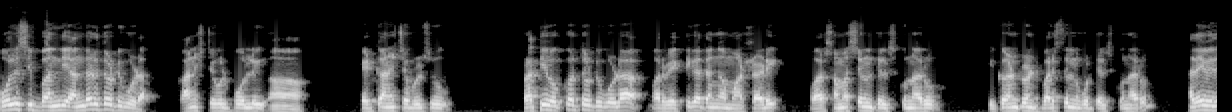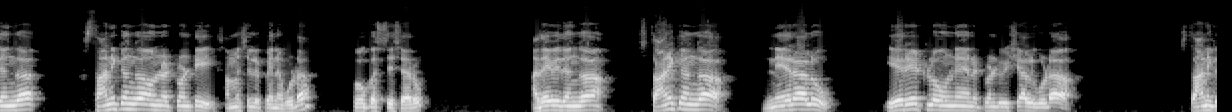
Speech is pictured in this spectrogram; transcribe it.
పోలీస్ సిబ్బంది అందరితోటి కూడా కానిస్టేబుల్ పోలీ హెడ్ కానిస్టేబుల్స్ ప్రతి ఒక్కరితోటి కూడా వారు వ్యక్తిగతంగా మాట్లాడి వారి సమస్యలను తెలుసుకున్నారు ఇక్కడ ఉన్నటువంటి పరిస్థితులను కూడా తెలుసుకున్నారు. అదేవిధంగా స్థానికంగా ఉన్నటువంటి సమస్యలపైన కూడా ఫోకస్ చేశారు. అదేవిధంగా స్థానికంగా నేరాలు ఏ రేట్లో ఉన్నాయన్నటువంటి విషయాలు కూడా స్థానిక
